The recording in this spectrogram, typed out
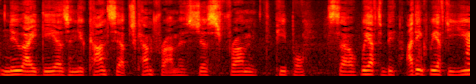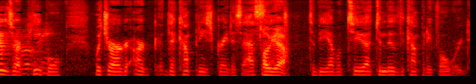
new ideas and new concepts come from is just from the people. So we have to be. I think we have to use our people, which are are the company's greatest asset. Oh, yeah. To be able to uh, to move the company forward.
